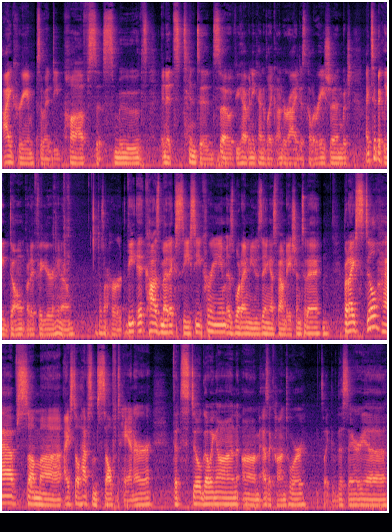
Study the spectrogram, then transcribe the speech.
eye cream. So it depuffs, it smooths, and it's tinted. So if you have any kind of like under eye discoloration, which I typically don't, but I figure, you know, it doesn't hurt. The IT Cosmetics CC cream is what I'm using as foundation today. But I still have some, uh, I still have some self tanner that's still going on um, as a contour. It's like this area.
